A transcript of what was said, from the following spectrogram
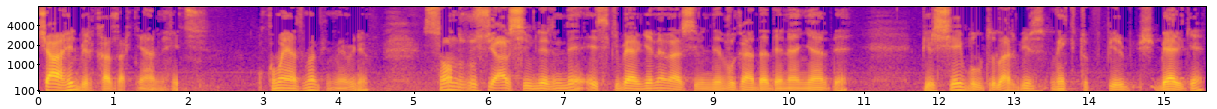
cahil bir kazak yani hiç. Okuma yazma bilmiyor biliyor musun? Son Rusya arşivlerinde, eski belgeler arşivinde, Vgada denen yerde bir şey buldular, bir mektup, bir belge.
